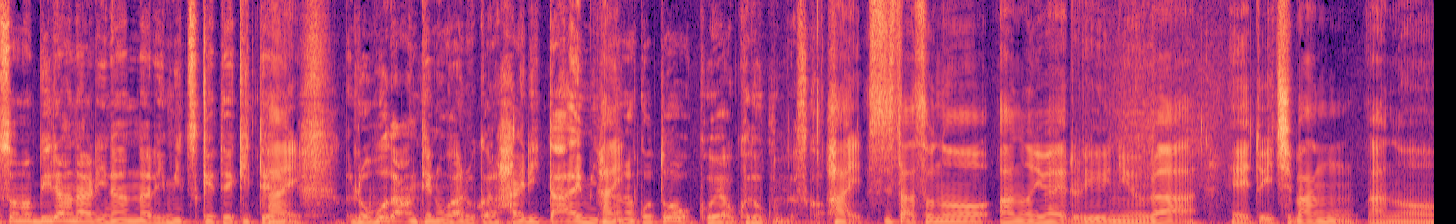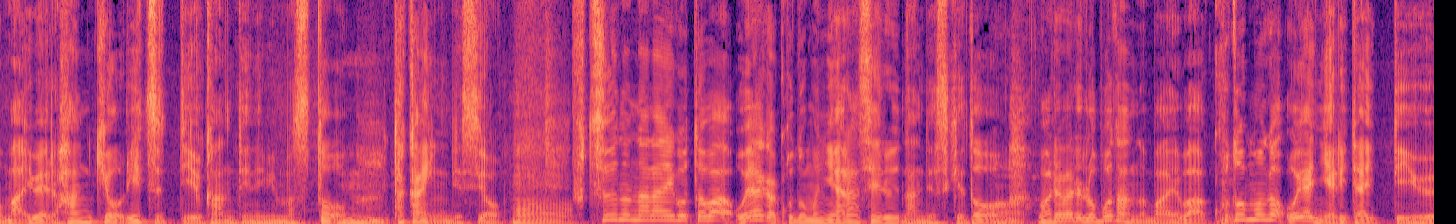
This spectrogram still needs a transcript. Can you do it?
そのビラなりなんなり見つけてきて、はい。ロボダンっていうのがあるから入りたいみたいなことを親を口説くんですか、はい、実はそのあのいわゆる流入が、えー、と一番あの、まあ、いわゆる反響率っていう観点で見ますと、うん。高いんですよ。うん普通の習い事は親が子供にやらせるなんですけど、はい我々ロボダンの場合は子供が親にやりたいっていう、うん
